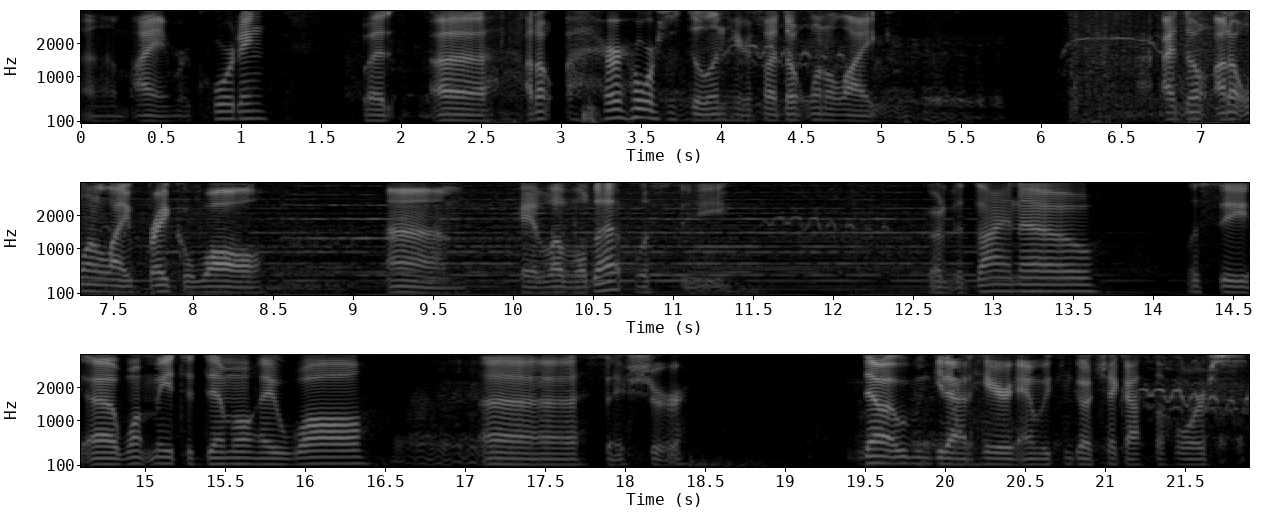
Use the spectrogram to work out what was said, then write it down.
Um, I am recording, but uh, I don't. Her horse is still in here, so I don't want to like. I don't. I don't want to like break a wall. Um, okay, leveled up. Let's see. Go to the dino. Let's see. Uh, want me to demo a wall? Uh, say sure. That way we can get out of here and we can go check out the horse.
